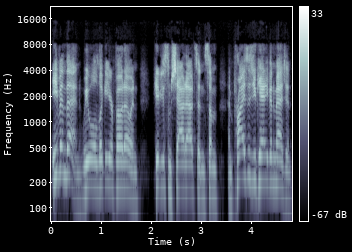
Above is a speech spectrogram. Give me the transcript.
even then, we will look at your photo and give you some shout outs and some and prizes you can't even imagine.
